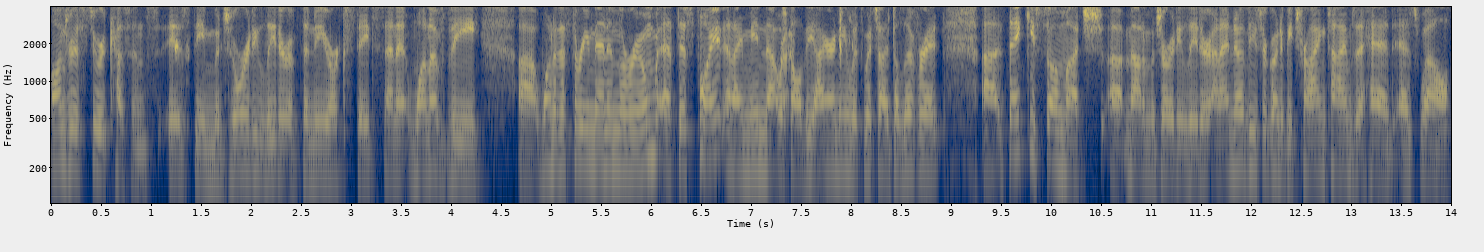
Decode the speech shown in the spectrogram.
Andrea Stewart Cousins is the majority leader of the New York State Senate, one of the uh, one of the three men in the room at this point, and I mean that with all the irony with which I deliver it. Uh, thank you so much, uh, Madam Majority Leader, and I know these are going to be trying times ahead as well.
